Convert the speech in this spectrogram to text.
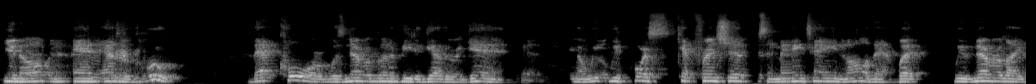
you know, and, and as a group, that core was never going to be together again Yeah. you know, we, we of course kept friendships and maintained and all of that, but we would never like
